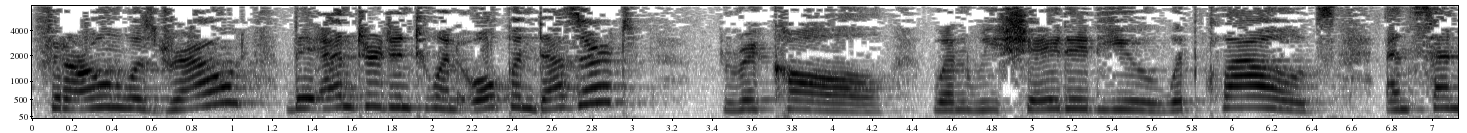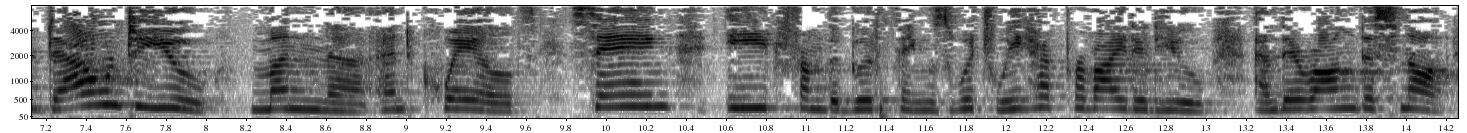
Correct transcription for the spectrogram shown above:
Fir'aun was drowned, they entered into an open desert. Recall when we shaded you with clouds and sent down to you manna and quails, saying, Eat from the good things which we have provided you. And they wronged us not,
